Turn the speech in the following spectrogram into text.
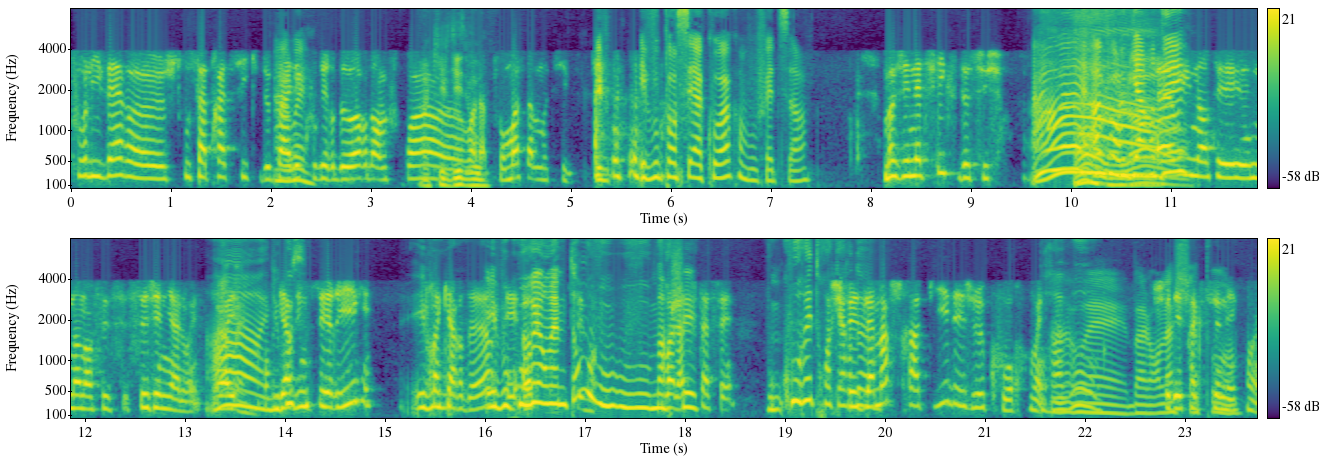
pour l'hiver, euh, je trouve ça pratique de pas Ah aller ouais. courir dehors dans le froid. Ah, euh, voilà, vous pour moi, ça me motive. Et vous pensez à quoi quand vous faites ça? Moi, j'ai Netflix dessus. Ah ouais, Ah, ah, vous. Ah regardez? Oui, non, c'est- non, non, c'est- génial, oui. Ah, et on regarde coup, une série, et vous, trois quarts d'heure. et vous courez en même temps ou vous, ou vous Voilà, marchez? tout à fait. Vous courez trois Je quarts fais de la d'heure. marche rapide et je cours. Oui. Bravo. Ah ouais, bah alors Je des chapeau. fractionnés. oui.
